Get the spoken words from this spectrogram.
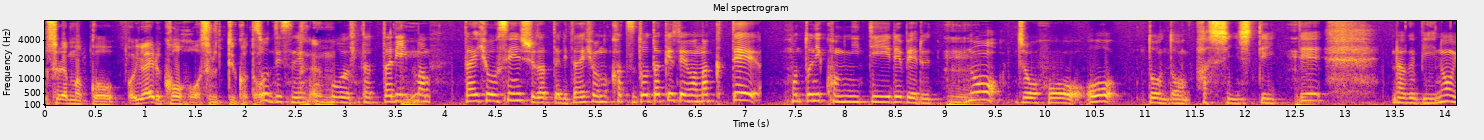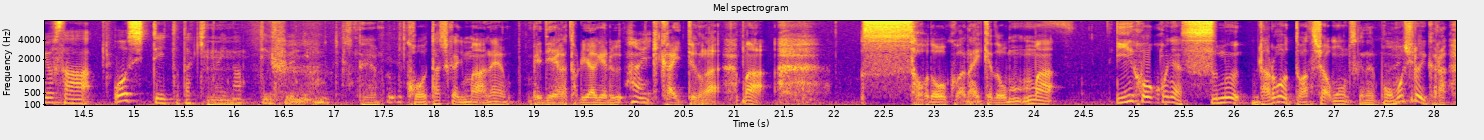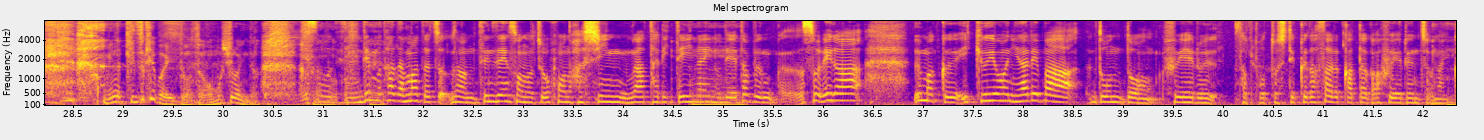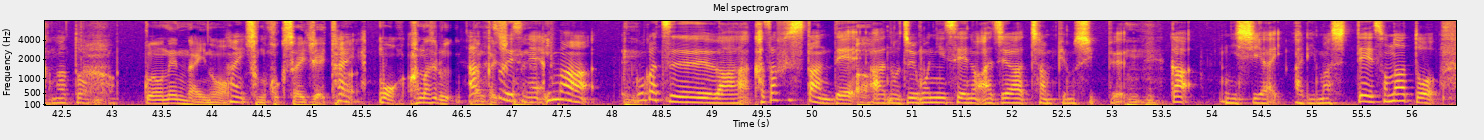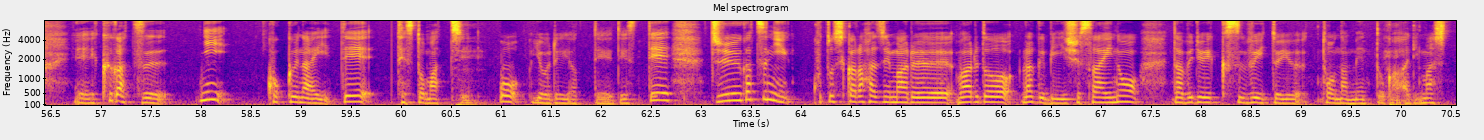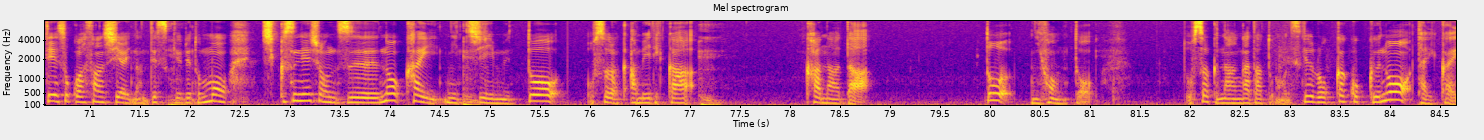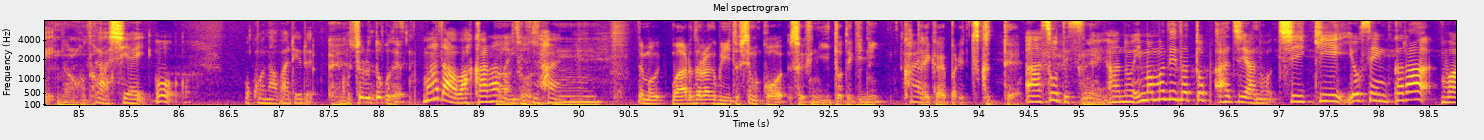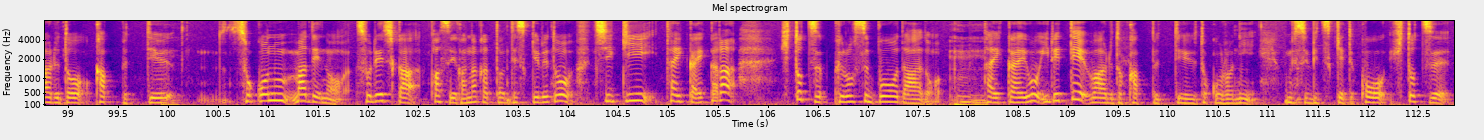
それはもうこういわゆる広報をするっていうこと？そうですね、ん。高校だったり、うん。まあ、代表選手だったり、代表の活動だけではなくて、本当にコミュニティレベルの情報をどんどん発信していって、ラグビーの良さを知っていただきたいなっていうふうに思ってます。ね、こう確かにまあねメディアが取り上げるはい機会っていうのが、まあさほど多くはないけどまあいい方向には進むだろうと私は思うんですけどね面白いから みんな気づけばいいと思うんですよ。面白いんだ。そうですね、でもただまだちょ全然その情報の発信が足りていないので、多分それがうまくいくようになればどんどん増えるサポートしてくださる方が増えるんじゃないかなと。は思いますこの年内のはい。その国際試合っていうのは、はい。もう話せるあ段階そうですね。今うん。5月はカザフスタンで、あ。あの15人制のアジアチャンピオンシップが2試合ありましてその後、えー9月に国内でテストマッチをやる予定です。で10月に今年から始まるワールドラグビー主催の WXV というトーナメントがありましてそこは3試合なんですけれども、シックスネーションズの下位2チームと、おそらくアメリカ、うん。カナダと日本とおそらく南岸だと思うんですけど6カ国の大会試合を行われるえーそれどこで？まだわからないです。ねはい。うん。でもワールドラグビーとしてもこうそういうふうに意図的にはい大会やっぱり作って、あそうですね。ねあの今までだとアジアの地域予選からワールドカップっていう、そこまでのそれしかパスがなかったんですけれど地域大会から一つクロスボーダーの大会を入れてワールドカップっていうところに結びつけてこう一つ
